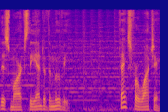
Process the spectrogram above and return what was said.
This marks the end of the movie. Thanks for watching.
